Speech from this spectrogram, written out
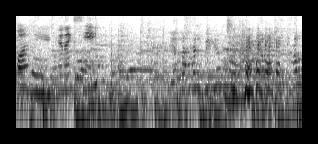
funny. Can I see?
